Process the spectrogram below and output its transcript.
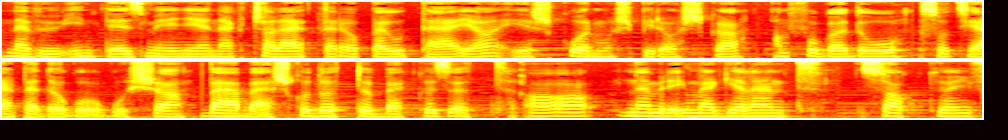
nevű intézményének családterapeutája, és Kormos Piroska a fogadó szociálpedagógusa bábáskodott többek között a nemrég megjelent szakkönyv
